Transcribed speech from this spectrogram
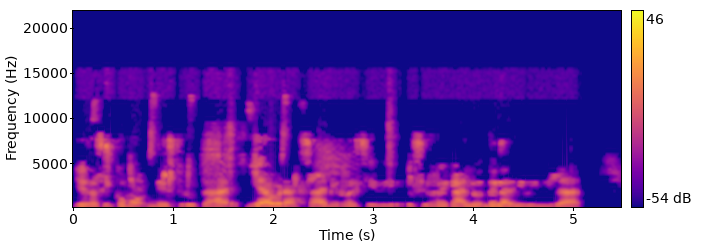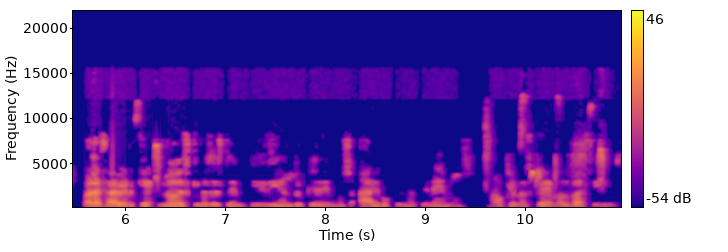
Y es así como disfrutar y abrazar y recibir ese regalo de la divinidad, para saber que no es que nos estén pidiendo que demos algo que no tenemos, ¿no? que nos quedemos vacíos,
